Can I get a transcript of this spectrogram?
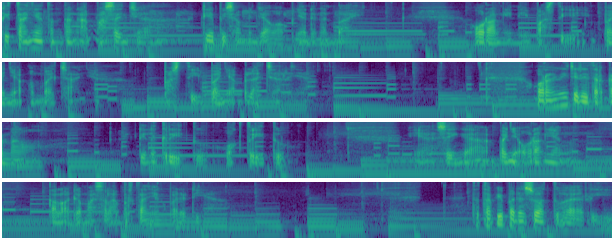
ditanya tentang apa saja, dia bisa menjawabnya dengan baik. Orang ini pasti banyak membacanya, pasti banyak belajarnya. Orang ini jadi terkenal di negeri itu waktu itu. Ya, sehingga banyak orang yang kalau ada masalah bertanya kepada dia. Tetapi pada suatu hari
